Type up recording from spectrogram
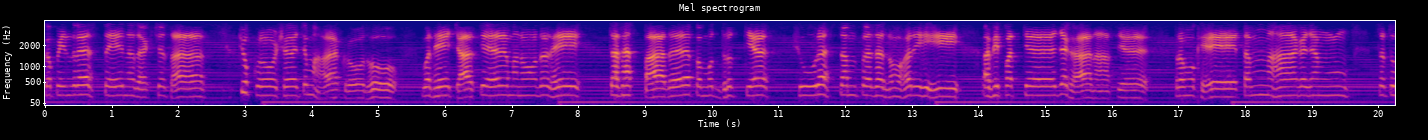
कपीन्द्रस्तेन रक्षसा चुक्रोश च महाक्रोधो वधे चास्य मनोदधे ततः पादपमुद्धृत्य शूरः सम्प्रधनो हरिः अभिपत्य जघानास्य प्रमुखे तं महागजम् स तु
